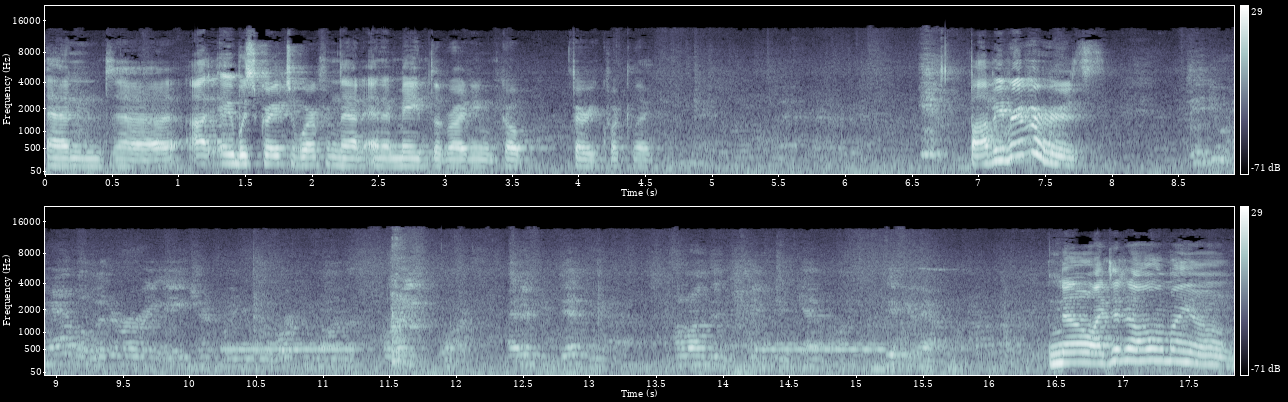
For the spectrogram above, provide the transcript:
and uh, I, it was great to work from that, and it made the writing go very quickly. Bobby Rivers. Did you have a literary agent when you were working on the first book? And if you didn't, how long did it take you to get one, if you have one? No, I did it all on my own.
